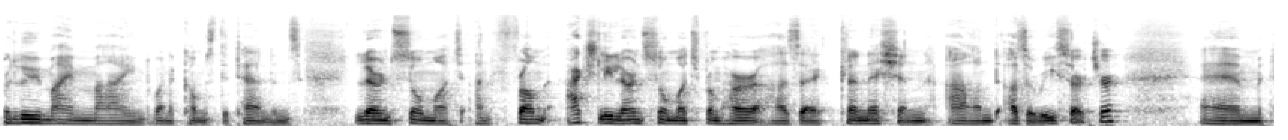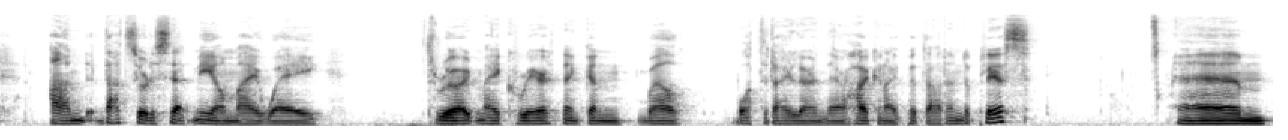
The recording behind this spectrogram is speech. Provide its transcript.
Blew my mind when it comes to tendons. Learned so much, and from actually learned so much from her as a clinician and as a researcher. Um, and that sort of set me on my way throughout my career, thinking, well, what did I learn there? How can I put that into place? Um,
